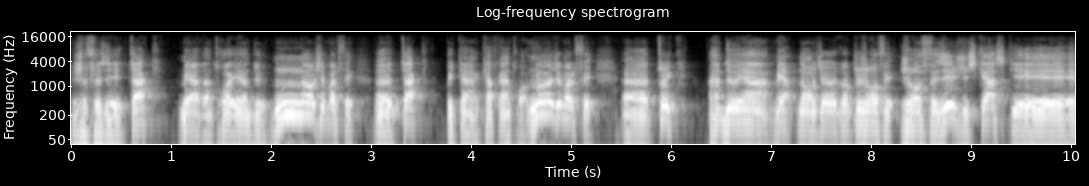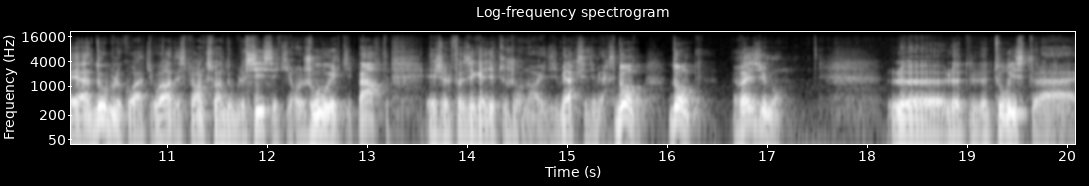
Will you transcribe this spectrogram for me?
je faisais tac, merde, un 3 et un 2. Non, j'ai mal fait. Tac, putain, un 4 et un 3. Non, j'ai mal fait. Truc, un 2 et 1, merde, non, je, je refais. Je refaisais jusqu'à ce qu'il y ait un double, quoi, tu vois, en espérant que ce soit un double 6 et qu'il rejoue et qu'il parte, et je le faisais gagner toujours. Non, il dit Merckx, il dit Merckx. Bon, donc, résumons. Le, le, touriste, là,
